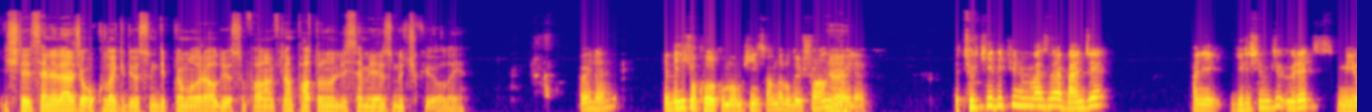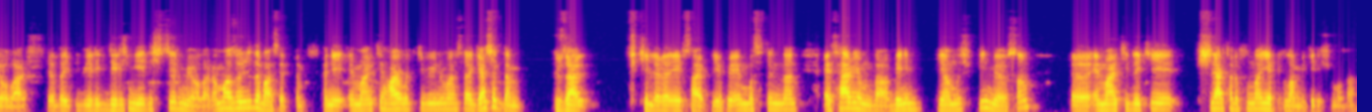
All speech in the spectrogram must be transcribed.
İşte senelerce okula gidiyorsun, diplomaları alıyorsun falan filan. Patronun lise mezunu çıkıyor olayı. Öyle. Ya da hiç okul okumamış insanlar oluyor. Şu anda Evet. öyle. E, Türkiye'deki üniversiteler bence hani girişimci üretmiyorlar ya da bir girişim yetiştirmiyorlar. Ama az önce de bahsettim. Hani MIT, Harvard gibi üniversiteler gerçekten güzel fikirlere ev sahipliği yapıyor. En basitinden Ethereum'da benim yanlış bilmiyorsam e, MIT'deki kişiler tarafından yapılan bir girişim o da.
